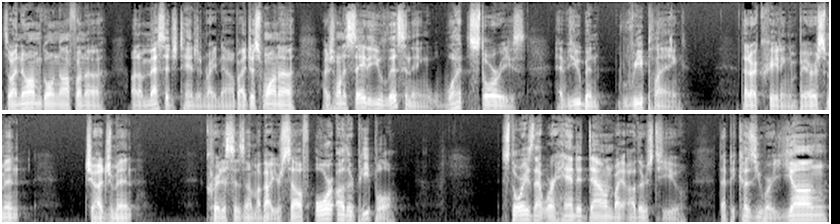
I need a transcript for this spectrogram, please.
So I know I'm going off on a on a message tangent right now, but I just want to I just want to say to you listening, what stories have you been replaying that are creating embarrassment, judgment, criticism about yourself or other people? Stories that were handed down by others to you, that because you were young,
